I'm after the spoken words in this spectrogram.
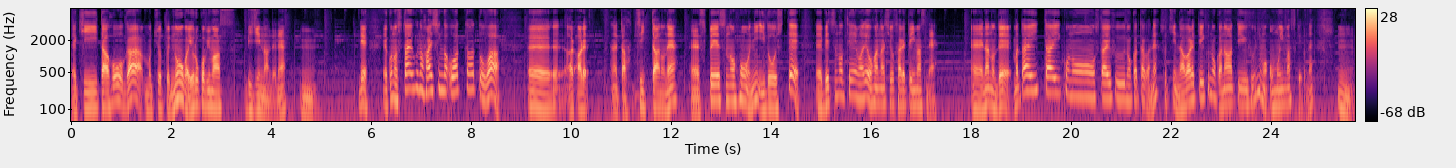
え聞いた方がもうちょっと脳が喜びます。美人なんでね。うん。で、えこのスタイフの配信が終わった後は、えー、あれ、あれ、なんた、ツイッターのね、えー、スペースの方に移動して、えー、別のテーマでお話をされていますね。えー、なので、まあ、大体このスタイフの方がね、そっちに流れていくのかなっていうふうにも思いますけどね。うん。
